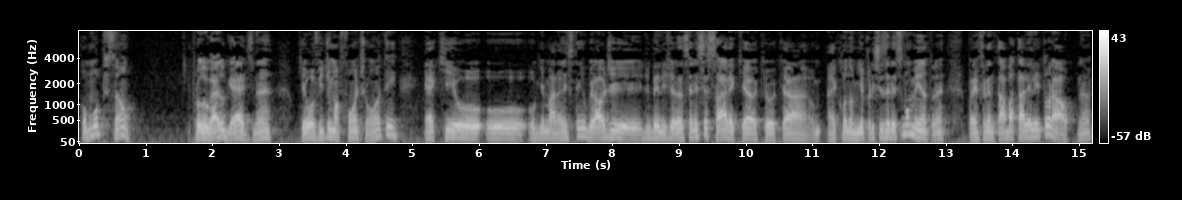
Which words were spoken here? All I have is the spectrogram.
como uma opção para o lugar do Guedes, né? O que eu ouvi de uma fonte ontem é que o, o, o Guimarães tem o grau de, de beligerância necessária que, a, que, que a, a economia precisa nesse momento, né? Para enfrentar a batalha eleitoral, né?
